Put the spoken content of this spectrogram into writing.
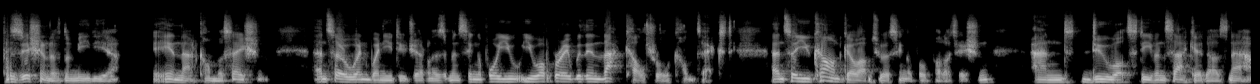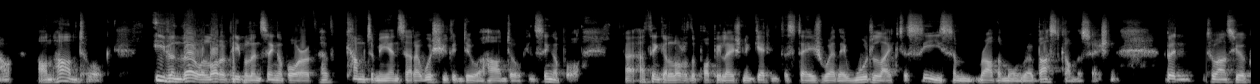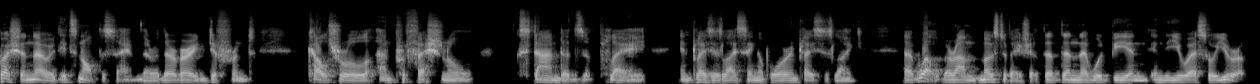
position of the media in that conversation. And so when, when you do journalism in Singapore, you, you operate within that cultural context. And so you can't go up to a Singapore politician and do what Stephen Sackur does now on Hard Talk. Even though a lot of people in Singapore have, have come to me and said, I wish you could do a hard talk in Singapore. I think a lot of the population are getting to the stage where they would like to see some rather more robust conversation. But to answer your question, no, it, it's not the same. There are, there are very different cultural and professional standards at play in places like Singapore, in places like, uh, well, around most of Asia, th- than there would be in, in the US or Europe.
